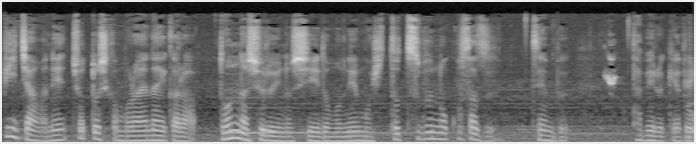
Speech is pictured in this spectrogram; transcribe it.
ピーちゃんはねちょっとしかもらえないからどんな種類のシードもねもう一粒残さず全部食べるけど。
